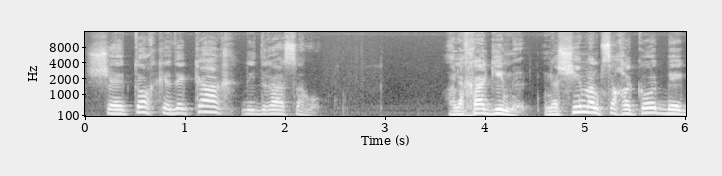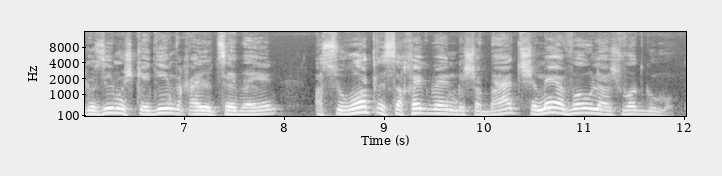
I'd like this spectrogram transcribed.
שתוך כדי כך נדרס הרוב. הלכה ג' נשים המשחקות באגוזים ושקדים וכיוצא בהן, אסורות לשחק בהן בשבת, שמא יבואו להשוות גומות.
